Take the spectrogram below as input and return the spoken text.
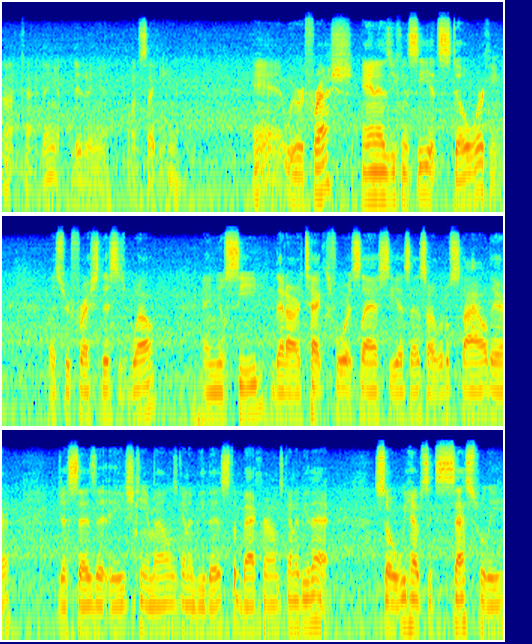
Oh, God dang it, did it again. One second here. And we refresh, and as you can see, it's still working. Let's refresh this as well, and you'll see that our text forward slash CSS, our little style there, just says that HTML is going to be this, the background is going to be that. So we have successfully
